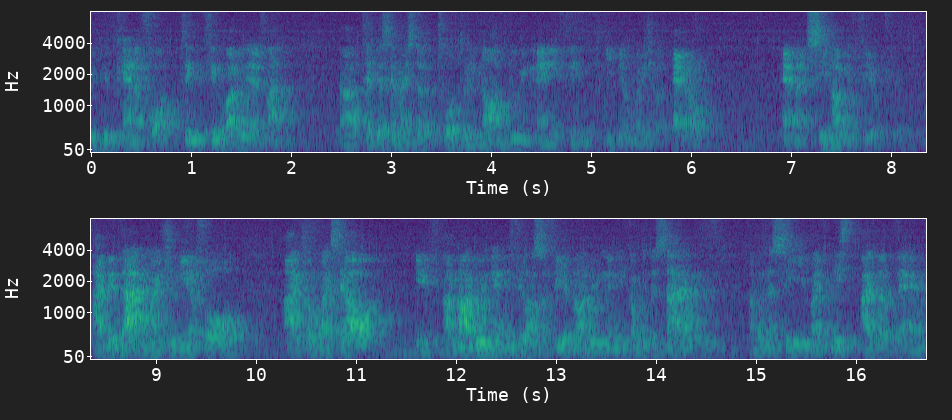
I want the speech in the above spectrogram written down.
if you can afford. Think, think about it in advance. Uh, take a semester totally not doing anything in your major at all, and uh, see how you feel. I did that in my junior four. I told myself, if I'm not doing any philosophy, I'm not doing any computer science, I'm gonna see if I miss either of them.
